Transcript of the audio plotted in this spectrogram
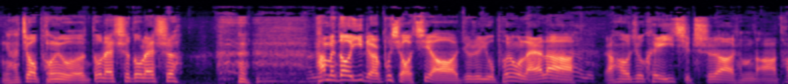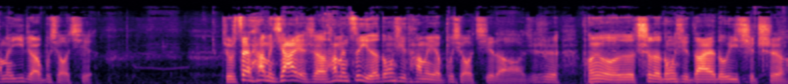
你看，叫朋友都来吃，都来吃。他们倒一点不小气啊，就是有朋友来了，然后就可以一起吃啊什么的啊，他们一点不小气。就是在他们家也是，他们自己的东西他们也不小气的啊。就是朋友吃的东西，大家都一起吃。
